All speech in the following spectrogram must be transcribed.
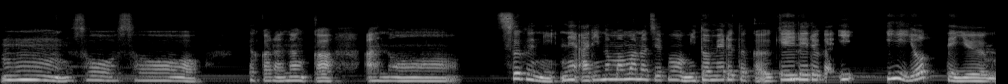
うんそうそう。だからなんかあのー、すぐにねありのままの自分を認めるとか受け入れるがい,、いいよっていう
